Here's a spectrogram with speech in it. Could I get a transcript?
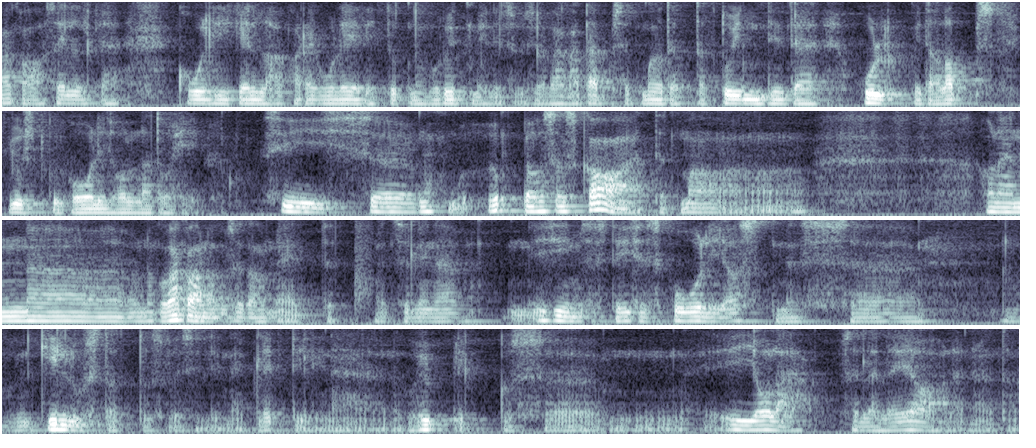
väga selge koolikellaga reguleeritud nagu rütmilisus ja väga täpselt mõõdetav tundide hulk, mida laps justkui koolis olla tohib. siis noh, õppe osas ka, et, et ma olen äh, nagu väga nagu seda meelt, et, et selline esimeses-teises kooliastmes äh, killustatus või selline eklektiline nagu hüplikkus äh, ei ole sellele eale nii-öelda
